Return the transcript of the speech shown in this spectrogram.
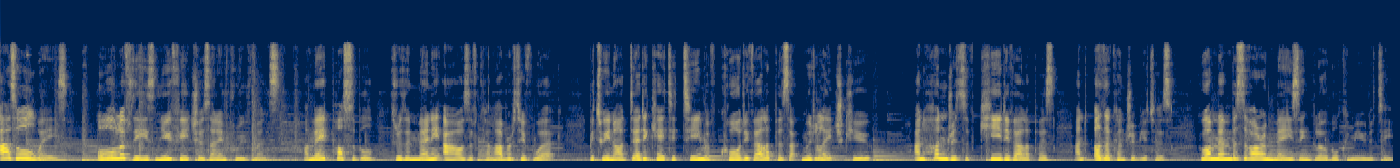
As always, all of these new features and improvements are made possible through the many hours of collaborative work between our dedicated team of core developers at Moodle HQ and hundreds of key developers and other contributors who are members of our amazing global community.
